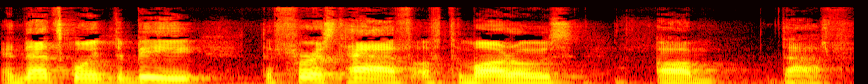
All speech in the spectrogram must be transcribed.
and that's going to be the first half of tomorrow's um, daf.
